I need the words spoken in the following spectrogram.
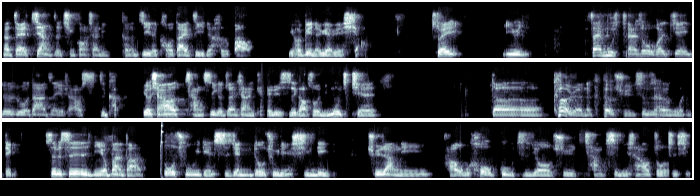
那在这样的情况下，你可能自己的口袋、自己的荷包也会变得越来越小。所以，因为在目前来说，我会建议，就是如果大家真的有想要思考，有想要尝试一个专项，你可以去思考说，你目前的客人的客群是不是很稳定？是不是你有办法多出一点时间，多出一点心力？去让你毫无后顾之忧去尝试你想要做事情，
